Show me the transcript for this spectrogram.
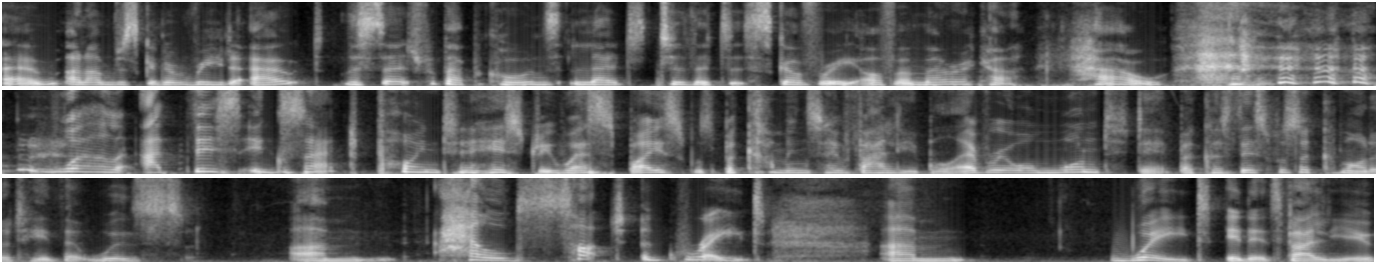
um, and I'm just going to read it out. The search for peppercorns led to the discovery of America. How? Well, at this exact point in history where spice was becoming so valuable, everyone wanted it because this was a commodity that was um, held such a great um, weight in its value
